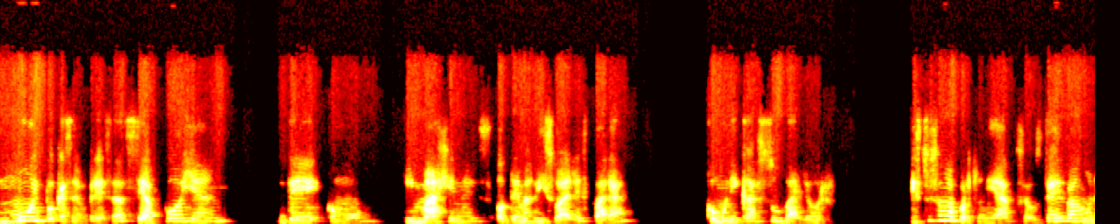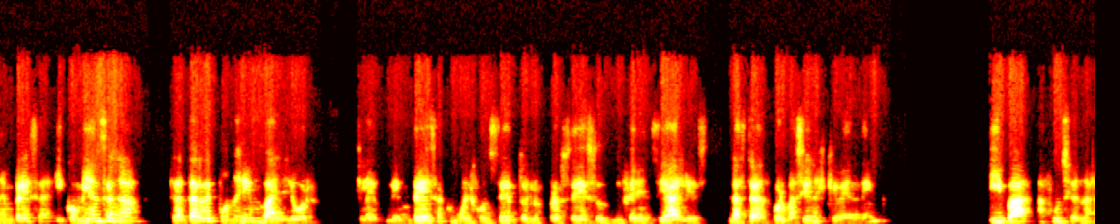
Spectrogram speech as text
muy pocas empresas se apoyan de como imágenes o temas visuales para comunicar su valor. Esto es una oportunidad. O sea, ustedes van a una empresa y comienzan a tratar de poner en valor la, empresa como el concepto, los procesos diferenciales, las transformaciones que venden y va a funcionar,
